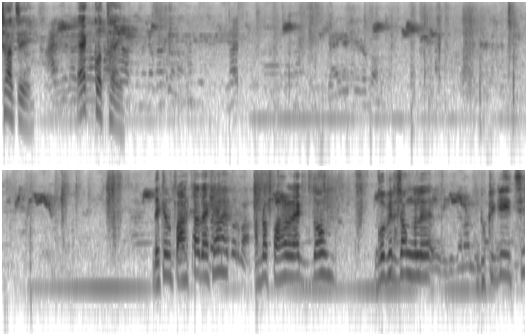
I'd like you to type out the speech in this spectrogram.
সাজে, এক কথায়। দেখেন পাহাড়টা দেখেন, আমরা পাহাড়ের একদম গভীর জঙ্গলে ঢুকে গিয়েছি।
